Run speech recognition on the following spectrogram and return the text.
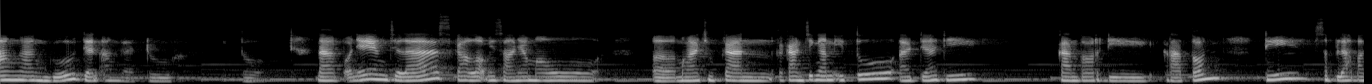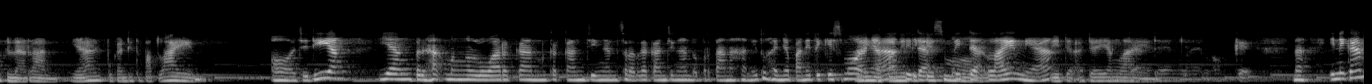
Anganggo, dan Anggaduh. Itu. Nah, pokoknya yang jelas kalau misalnya mau e, mengajukan kekancingan itu ada di kantor di keraton di sebelah pagelaran ya, bukan di tempat lain. Oh, jadi yang yang berhak mengeluarkan kekancingan surat kekancingan untuk pertanahan itu hanya panitikismo hanya ya, panitikismo. tidak tidak lain ya. Tidak ada yang tidak lain. Ada yang lain. Oke. Nah, ini kan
